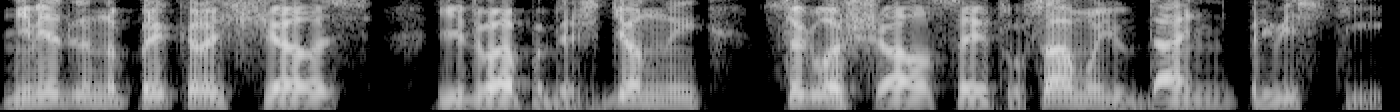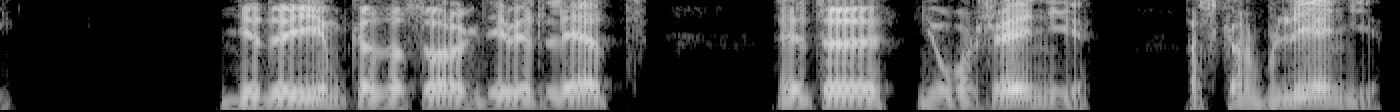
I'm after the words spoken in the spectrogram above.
немедленно прекращалась, едва побежденный соглашался эту самую дань привести. Недоимка за сорок девять лет — это неуважение, оскорбление.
